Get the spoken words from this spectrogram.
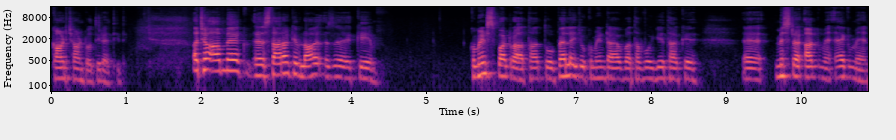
کانٹ چھانٹ ہوتی رہتی تھی۔ اچھا اب میں ستارہ کے بلاگ کے کمنٹس پڑھ رہا تھا۔ تو پہلے جو کمنٹ آیا ہوا تھا وہ یہ تھا کہ مسٹر اگ مین ایگ مین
